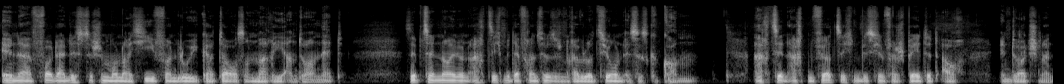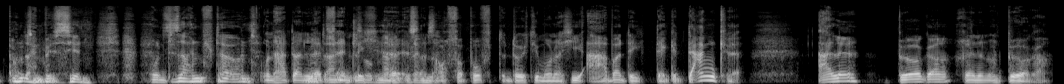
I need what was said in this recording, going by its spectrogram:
in der feudalistischen Monarchie von Louis XIV und Marie Antoinette. 1789 mit der Französischen Revolution ist es gekommen. 1848, ein bisschen verspätet, auch in Deutschland. Und ein bisschen und, sanfter und und hat dann letztendlich äh, ist dann auch verpufft durch die Monarchie. Aber die, der Gedanke, alle Bürgerinnen und Bürger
